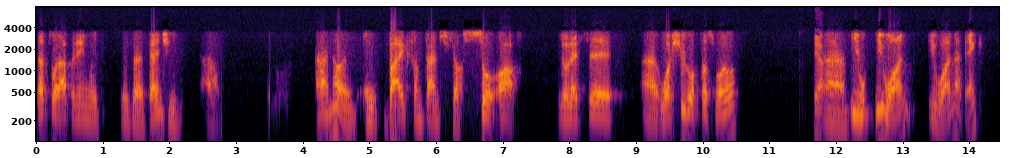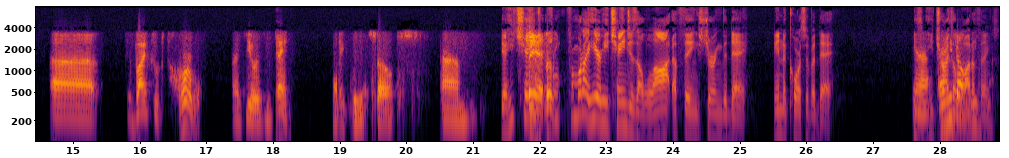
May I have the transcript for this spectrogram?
that's what's happening with, with uh, Benji. Um, I know, his bike sometimes feels so off. So let's say, uh, Washougal first moto, Yeah. um, he, he won. He won, I think. Uh, the bike looked horrible. Like he was insane. Like so, um, Yeah, he changed. Yeah, from, from what I hear, he changes a lot of things during the day, in the course of a day. He's- yeah, He tries a lot of things.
